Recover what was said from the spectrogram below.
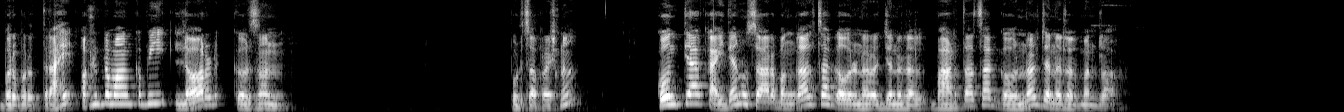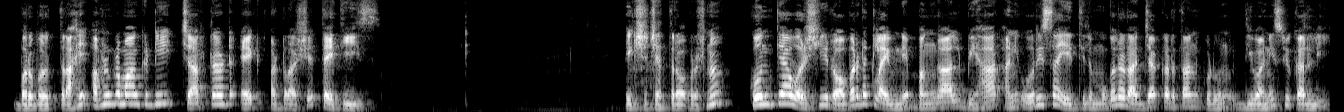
बरोबर उत्तर आहे. ऑप्शन क्रमांक बी लॉर्ड कर्झन पुढचा प्रश्न. कोणत्या कायद्यानुसार बंगालचा गव्हर्नर जनरल भारताचा गव्हर्नर जनरल बनला? बरोबर उत्तर आहे. ऑप्शन क्रमांक डी चार्टर्ड ऍक्ट अठराशे तेहतीस. एकशे शहात्तरावा प्रश्न. कोणत्या वर्षी रॉबर्ट क्लाईव्हने बंगाल बिहार आणि ओरिसा येथील मुघल राज्यकर्त्यांकडून दिवाणी स्वीकारली?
